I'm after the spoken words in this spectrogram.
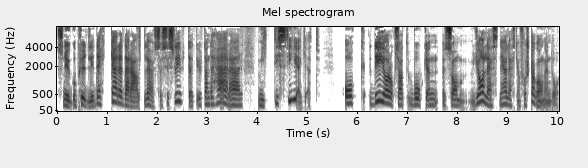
snygg och prydlig deckare där allt löses i slutet utan det här är mitt i steget. Och det gör också att boken som jag läste, när jag läste den första gången då,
